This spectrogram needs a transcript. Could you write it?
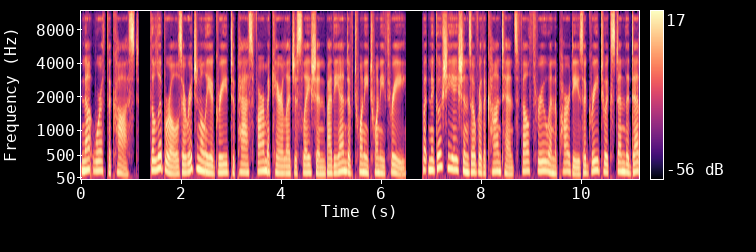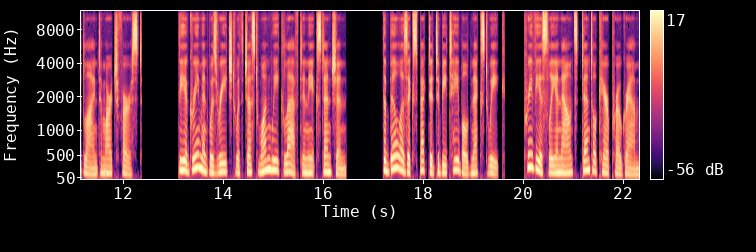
Not worth the cost. The Liberals originally agreed to pass pharmacare legislation by the end of 2023, but negotiations over the contents fell through and the parties agreed to extend the deadline to March 1. The agreement was reached with just one week left in the extension. The bill is expected to be tabled next week. Previously announced dental care program.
